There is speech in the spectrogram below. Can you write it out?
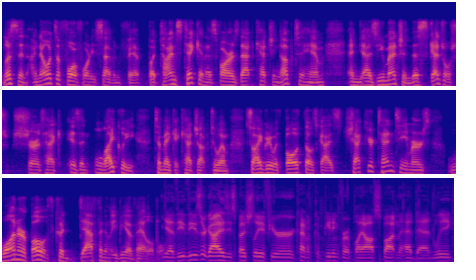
Listen, I know it's a 447 FIP, but time's ticking as far as that catching up to him. And as you mentioned, this schedule sh- sure as heck isn't likely to make it catch up to him. So I agree with both those guys. Check your 10 teamers. One or both could definitely be available. Yeah, these are guys, especially if you're kind of competing for a playoff spot in a head to head league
